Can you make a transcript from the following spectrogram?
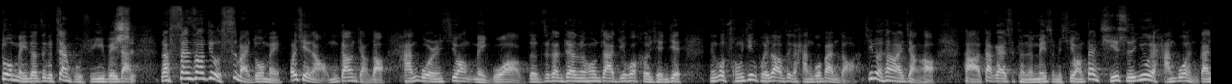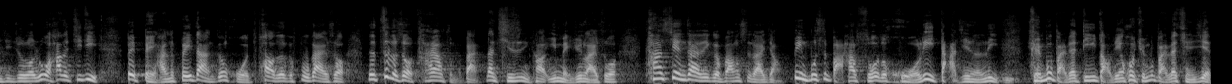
多枚的这个战斧巡弋飞弹。那三艘就有四百多枚，而且呢，我们刚刚讲到韩国人希望美国啊的这个战略轰炸机或核潜舰能够重新回到这个韩国半岛。基本上来讲哈啊，大概是可能没什么希望。但其实因为韩国很担心，就是说如果他的基地被北韩的飞弹跟火炮这个覆盖的时候，那这个时候他要怎么办？但其实你看，以美军来说，他现在的一个方式来讲，并不是把他所有的火力打击能力全部摆在第一岛链或全部摆在前线。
